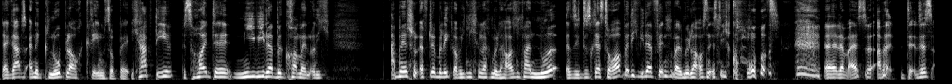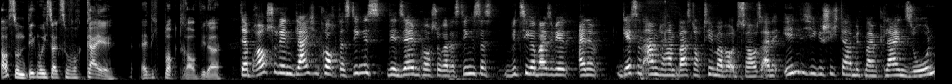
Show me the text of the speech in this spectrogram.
Da gab es eine Knoblauchcremesuppe. Ich habe die bis heute nie wieder bekommen und ich habe mir schon öfter überlegt, ob ich nicht nach Mühlhausen fahre. Nur, also das Restaurant würde ich wiederfinden, weil Mühlhausen ist nicht groß. Äh, da weißt du, aber das ist auch so ein Ding, wo ich sage so, geil, hätte ich Bock drauf wieder. Da brauchst du den gleichen Koch. Das Ding ist, denselben Koch sogar. Das Ding ist, dass witzigerweise wir eine, gestern Abend haben, war es noch Thema bei uns zu Hause, eine ähnliche Geschichte haben mit meinem kleinen Sohn.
